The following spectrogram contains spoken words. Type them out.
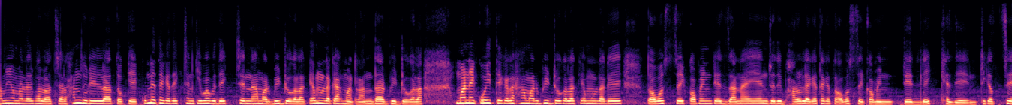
আমিও মেলাই ভালো আছি, আলহামদুলিল্লাহ। তোকে কোনে থেকে দেখছেন, কীভাবে দেখছেন, আমার ভিডিওগুলো কেমন লাগে, আমার রান্ধার ভিডিওগুলো? মানে কইতে গেলে আমার ভিডিওগুলো কেমন লাগে? তো অবশ্যই কমেন্টে জানাইন যদি ভালো লাগে থাকে, তো অবশ্যই কমেন্টে লিখে দিন, ঠিক আছে?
